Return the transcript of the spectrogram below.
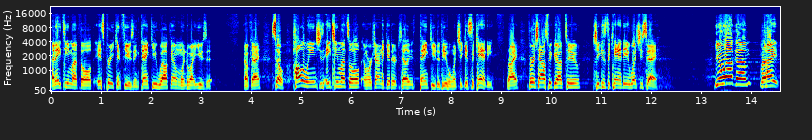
an 18 month old, it's pretty confusing. Thank you, welcome, when do I use it? Okay? So, Halloween, she's 18 months old, and we're trying to get her to tell you thank you to people when she gets the candy, right? First house we go up to, she gets the candy, what's she say? You're welcome, right?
